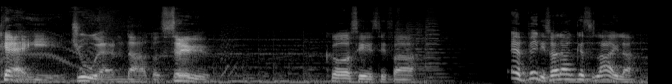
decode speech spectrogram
ok, giù è andato, sì. Così si fa. E vedi, sale anche Slyla.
